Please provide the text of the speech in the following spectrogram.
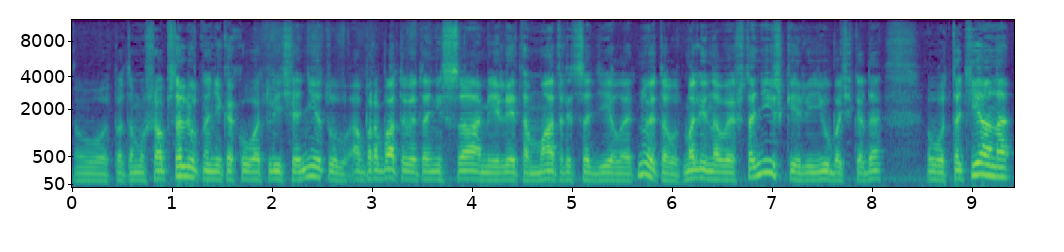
Вот, потому что абсолютно никакого отличия нету. Обрабатывают они сами, или это матрица делает. Ну, это вот малиновые штанишки или юбочка, да. Вот, Татьяна,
